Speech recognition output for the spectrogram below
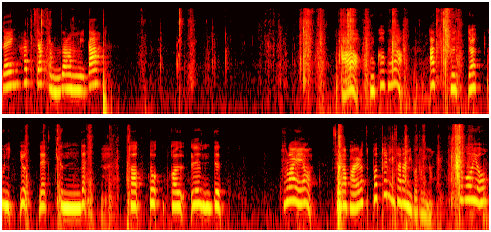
네, 합격 감사합니다. 아, 몰카구나. 아, 그, 야, 군, 유, 넷, 근데, 저도 걸린 듯. 구라예요. 제가 바이러스 퍼뜨린 사람이거든요. 수고요.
